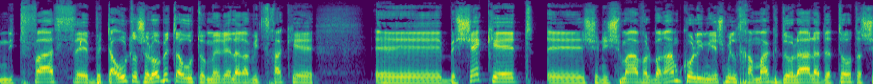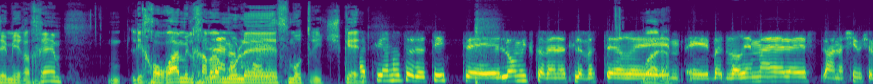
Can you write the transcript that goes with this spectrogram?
נתפס בטעות או שלא בטעות, אומר אל הרב יצחק בשקט, שנשמע אבל ברמקולים, יש מלחמה גדולה על הדתות, השם ירחם. לכאורה מלחמה מול נכון. אה, סמוטריץ', כן. הציונות הדתית אה, לא מתכוונת לוותר אה, בדברים האלה. האנשים של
